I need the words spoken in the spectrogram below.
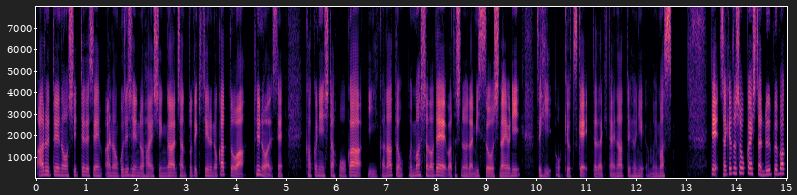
あるというのを知ってですね、あの、ご自身の配信がちゃんとできているのかとは、というのはですね、確認した方がいいかなと思いましたので、私のようなミスをしないように、ぜひお気をつけいただきたいなというふうに思います。で、先ほど紹介したループバッ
